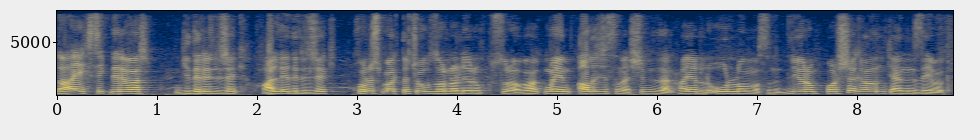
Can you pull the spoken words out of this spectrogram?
Daha eksikleri var. Giderilecek, halledilecek. Konuşmakta çok zorlanıyorum. Kusura bakmayın. Alıcısına şimdiden hayırlı uğurlu olmasını diliyorum. Hoşça kalın. Kendinize iyi bakın.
